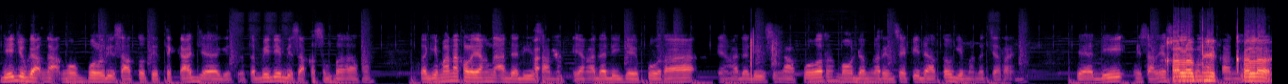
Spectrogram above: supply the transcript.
dia juga nggak ngumpul di satu titik aja gitu, tapi dia bisa kesebar. Bagaimana kalau yang ada di sana, yang ada di Jayapura, yang ada di Singapura, mau dengerin saya pidato gimana caranya? Jadi misalnya Kalau menggunakan- kalau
